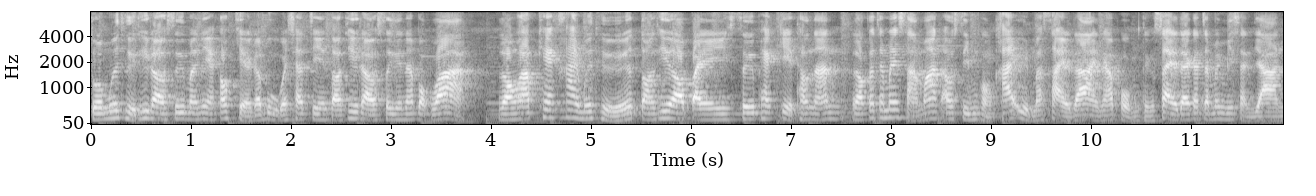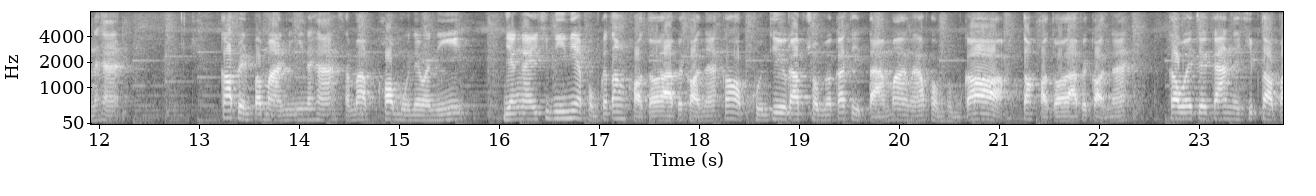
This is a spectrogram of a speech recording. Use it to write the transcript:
ตัวมือถือที่เราซื้อมาเนี่ยเขาเขียนระบุไว้ชัดเจนตอนที่เราซื้อนะบอกว่า รองรับแค่ค่ายมือถือ ตอนที่เราไปซื้อแพ็กเกจเท่านั้น เราก็จะไม่สามารถเอาซิมของค่ายอื่นมาใส่ได้นะครับผมถึงใส่ได้ก็จะไม่มีสัญญาณนะฮะก็เป็นประมาณนี้นะฮะสำหรับข้อมูลในวันนี้ ยังไงคลิปนี้เนี่ยผมก็ต้องขอตัวลาไปก่อนนะ ก็ขอบคุณที่รับชมแล้วก็ติดตามมากนะครับผมผมก็ต้องขอตัวลาไปก่อนนะ ก็ไว้เจอกันในคลิปต่อไป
